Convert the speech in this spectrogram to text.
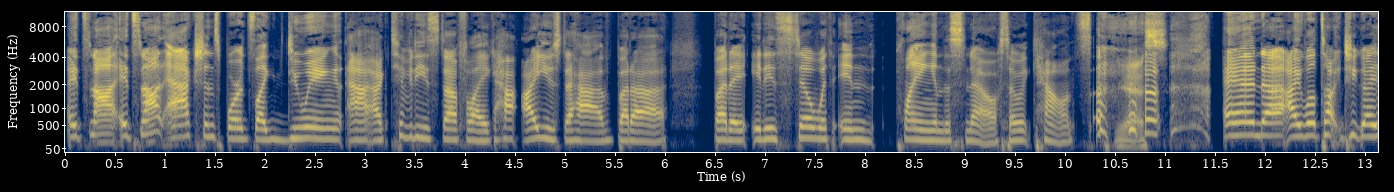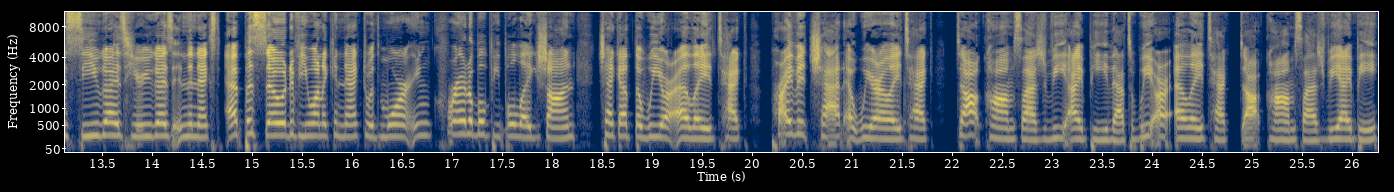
it's not it's not action sports like doing a- activities stuff like I used to have, but uh but it, it is still within playing in the snow, so it counts. Yes. and uh, I will talk to you guys, see you guys, hear you guys in the next episode. If you want to connect with more incredible people like Sean, check out the We Are LA Tech private chat at wearelatech.com slash VIP. That's wearelatech.com slash VIP.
